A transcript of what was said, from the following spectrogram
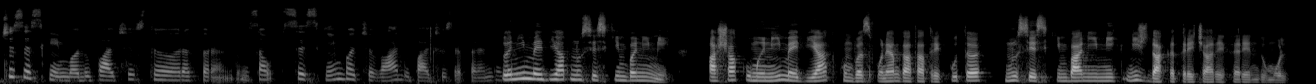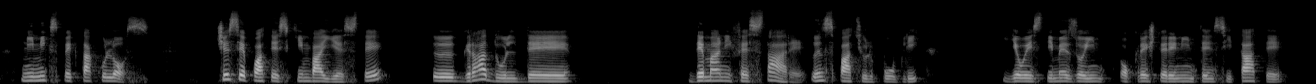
Ce se schimbă după acest uh, referendum? Sau se schimbă ceva după acest referendum? În imediat nu se schimbă nimic. Așa cum în imediat, cum vă spuneam data trecută, nu se schimba nimic nici dacă trecea referendumul. Nimic spectaculos. Ce se poate schimba este uh, gradul de, de manifestare în spațiul public. Eu estimez o, o creștere în intensitate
